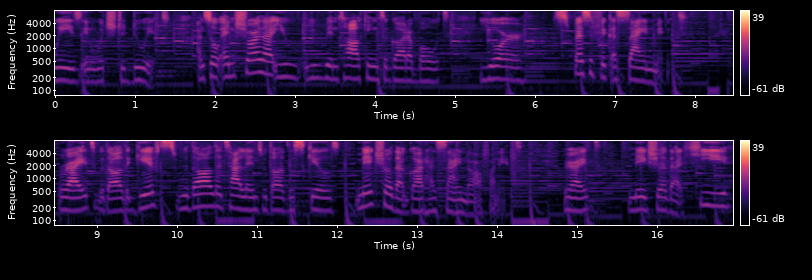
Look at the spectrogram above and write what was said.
ways in which to do it. And so ensure that you've you've been talking to God about your specific assignment. Right, with all the gifts, with all the talents, with all the skills, make sure that God has signed off on it. Right? Make sure that He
